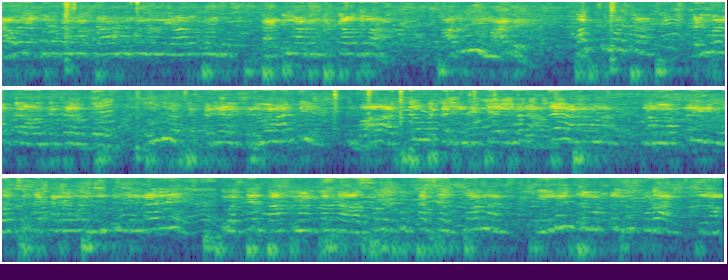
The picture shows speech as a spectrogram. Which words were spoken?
ಯಾವುದೇ ದುರ್ಗಮ್ಮ ಗ್ರಾಮವನ್ನು ಯಾರು ಬಂದು ಕಾಟಿ ಮಾಡಿ ಅಂತ ಕೇಳೋದಿಲ್ಲ. ಅದನ್ನು ಮಾಡಿ ಹತ್ತು ಖರ್ಚು ಮಾತ್ರ ಕಡಿಮೆ ಒಂದು ವೆಚ್ಚ ಕಡಿಮೆ ಕಡಿಮೆ ಹಾಕಿ ಬಹಳ ಅತ್ಯಂತ ಕಡಿಮೆ ರೀತಿಯಲ್ಲಿ ಮಾಡಿ ಅದೇ ಹಣವನ್ನು ನಮ್ಮ ಮಕ್ಕಳಿಗೆ ನೀವು ಓದಿಸಿದ ಕರೆಯುವ ಮುಂದಿನ ದಿನಗಳಲ್ಲಿ ಇವತ್ತೇನು ತಾತು ಮಾಡ್ತಾರೆ ಆ ಸಂಸ್ಕೃತ ಶಬ್ದವನ್ನ ಇನ್ನಿತರ ಮಕ್ಕಳಿಗೂ ಕೂಡ ನಮ್ಮ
